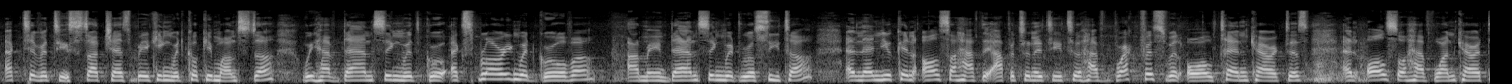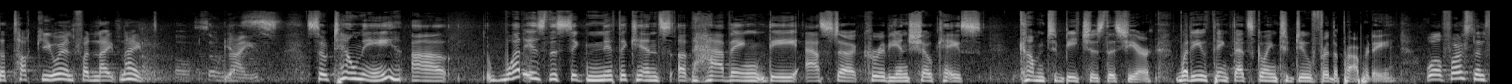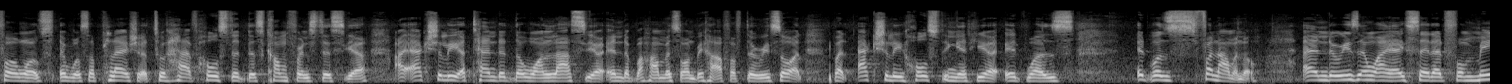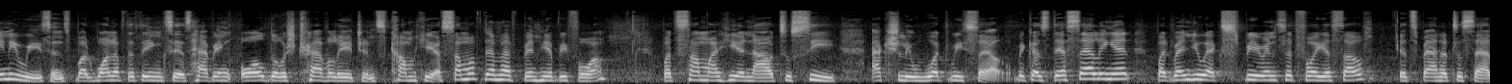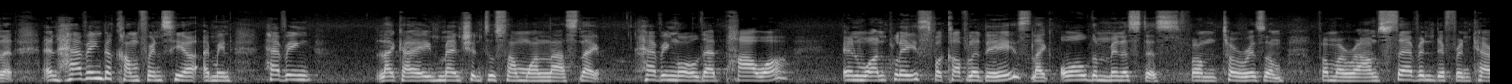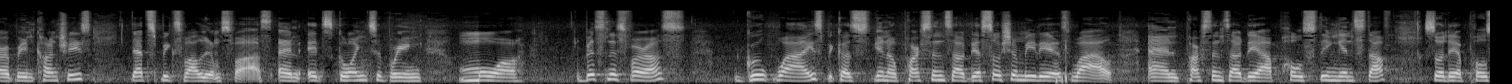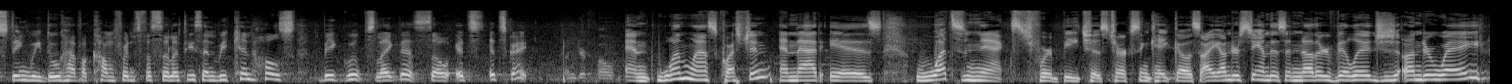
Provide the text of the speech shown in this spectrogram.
activities such as baking with Cookie Monster. We have dancing with Gro- exploring with Grover, I mean, dancing with Rosita. And then you can also have the opportunity to have breakfast with all 10 characters and also have one character tuck you in for night night. Oh, so nice. So tell me, uh, what is the significance of having the ASTA Caribbean Showcase come to beaches this year? What do you think that's going to do for the property? Well, first and foremost, it was a pleasure to have hosted this conference this year. I actually attended the one last year in the Bahamas on behalf of the resort, but actually hosting it here, it was it was phenomenal. And the reason why I say that for many reasons, but one of the things is having all those travel agents come here. Some of them have been here before, but some are here now to see actually what we sell because they're selling it, but when you experience it for yourself, it's better to sell it. And having the conference here, I mean, having, like I mentioned to someone last night, having all that power in one place for a couple of days, like all the ministers from tourism from around seven different Caribbean countries, that speaks volumes for us. And it's going to bring more business for us group wise because you know persons out there social media is wild and persons out there are posting and stuff so they're posting we do have a conference facilities and we can host big groups like this so it's it's great Wonderful. And one last question, and that is what's next for beaches, Turks and Caicos? I understand there's another village underway.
